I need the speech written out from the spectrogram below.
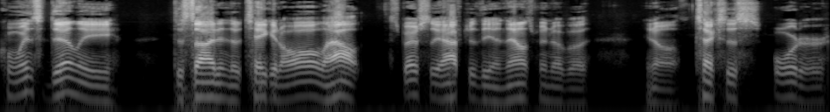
coincidentally deciding to take it all out especially after the announcement of a, you know, Texas order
